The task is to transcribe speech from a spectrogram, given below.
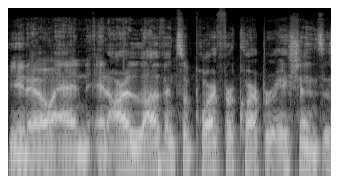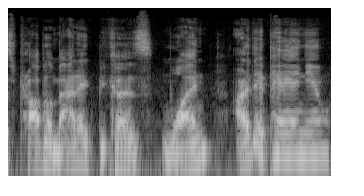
you know. And and our love and support for corporations is problematic because one, are they paying you?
